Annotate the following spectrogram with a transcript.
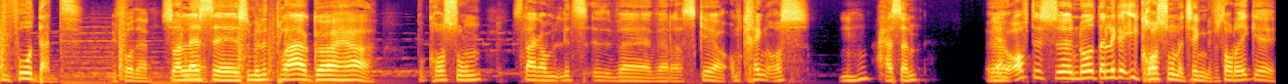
before that, Before that. så before lad os, øh, som vi lidt plejer at gøre her på Gråzonen, snakke om lidt, øh, hvad, hvad der sker omkring os, Mm-hmm. Hassan. Ja. Ja. Øh, oftest øh, noget, der ligger i gråzonen af tingene, forstår du ikke? Øh,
